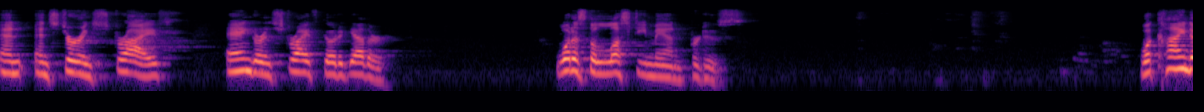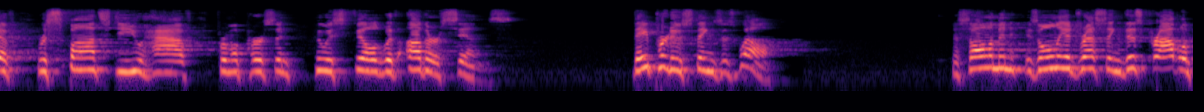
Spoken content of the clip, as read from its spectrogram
and, and stirring strife. Anger and strife go together. What does the lusty man produce? What kind of response do you have from a person who is filled with other sins? They produce things as well. Now, Solomon is only addressing this problem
